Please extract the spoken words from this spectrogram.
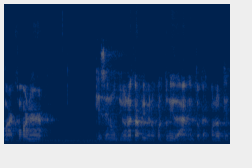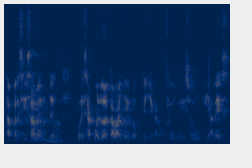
Mark Horner, que se nos dio nuestra primera oportunidad en tocar con la orquesta precisamente por ese acuerdo de caballeros que llegaron Finlayson y Alessi.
